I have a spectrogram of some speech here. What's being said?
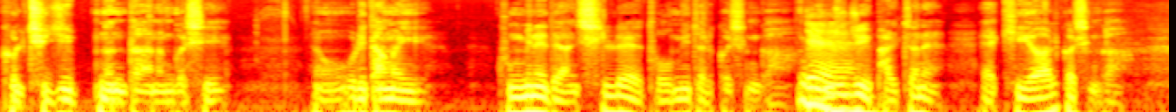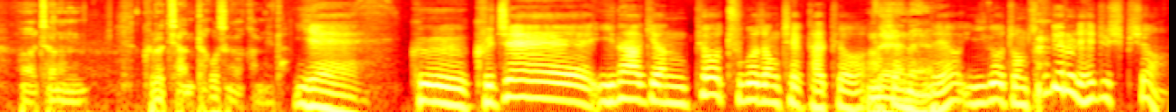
그걸 뒤집는다는 것이 우리 당의 국민에 대한 신뢰에 도움이 될 것인가, 예. 민주주의 발전에 기여할 것인가, 어, 저는 그렇지 않다고 생각합니다. 예. 그 그제 이낙연 표 주거 정책 발표하셨는데요. 네네. 이거 좀 소개를 해 주십시오.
